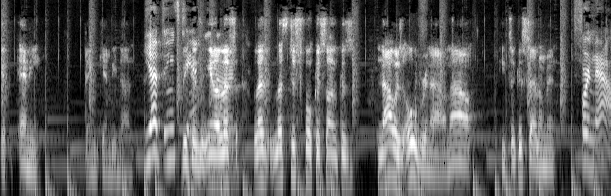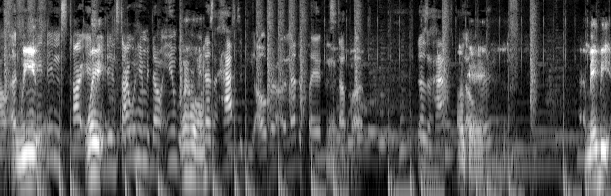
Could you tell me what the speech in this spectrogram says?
if anything can be done yeah things because be you know done. let's let's let's just focus on because now it's over now now he took a settlement. For now, Again, we it didn't start. Wait, it, didn't start with him. It don't end with wait, him. It doesn't have to be over. Another player can step up. It doesn't have to be okay. over. Maybe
